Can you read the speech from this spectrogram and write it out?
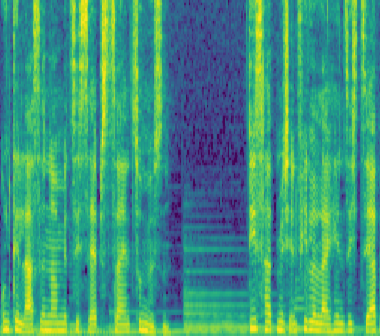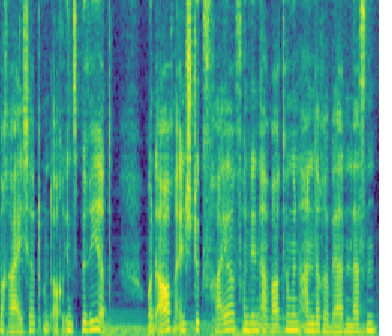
und gelassener mit sich selbst sein zu müssen. Dies hat mich in vielerlei Hinsicht sehr bereichert und auch inspiriert und auch ein Stück freier von den Erwartungen anderer werden lassen,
